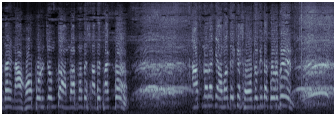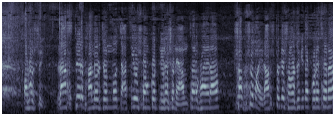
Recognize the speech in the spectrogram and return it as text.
আদায় না হওয়া পর্যন্ত আমরা আপনাদের সাথে থাকব। আপনারা কি আমাদেরকে সহযোগিতা করবেন? অবশ্যই। রাষ্ট্রের ভালোর জন্য জাতীয় সংকট নিরসনে আনসার ভাইরা সবসময় রাষ্ট্রকে সহযোগিতা করেছে না?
